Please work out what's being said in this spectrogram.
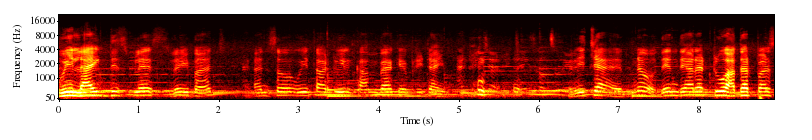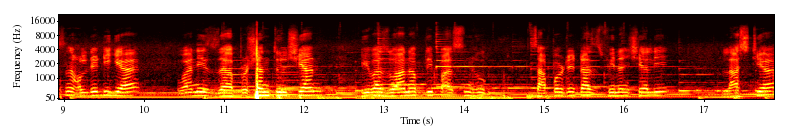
we like this place very much, and so we thought we'll come back every time. Richa, no. Then there are two other persons already here. One is uh, Prashant Tulsyan. He was one of the person who supported us financially last year,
